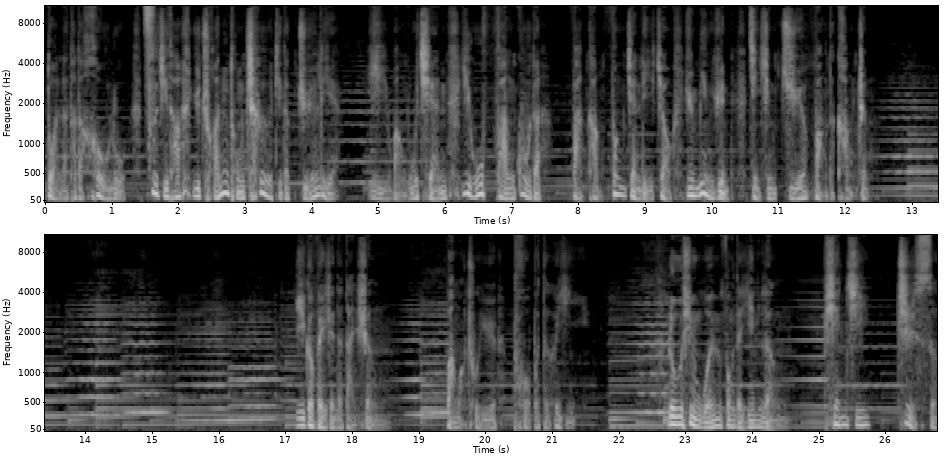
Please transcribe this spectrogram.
断了他的后路，刺激他与传统彻底的决裂。一往无前、义无反顾的反抗封建礼教，与命运进行绝望的抗争。一个伟人的诞生，往往出于迫不得已。鲁迅文风的阴冷、偏激、滞涩，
